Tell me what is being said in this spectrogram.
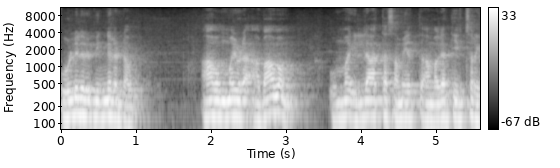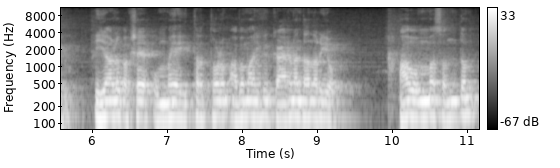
ഉള്ളിലൊരു വിങ്ങലുണ്ടാവും ആ ഉമ്മയുടെ അഭാവം ഉമ്മ ഇല്ലാത്ത സമയത്ത് ആ മകൻ തിരിച്ചറിയും. ഇയാൾ പക്ഷേ ഉമ്മയെ ഇത്രത്തോളം അപമാനിക്കാൻ കാരണം എന്താണെന്നറിയോ? ആ ഉമ്മ സ്വന്തം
